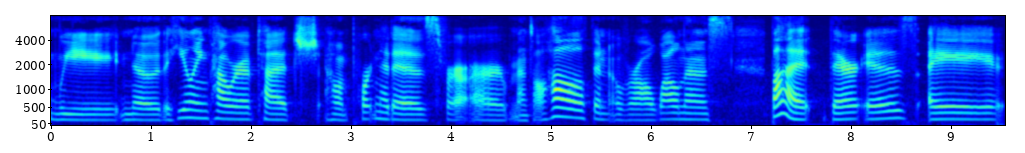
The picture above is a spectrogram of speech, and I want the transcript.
We know the healing power of touch, how important it is for our mental health and overall wellness. But there is a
